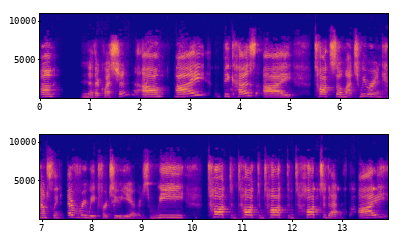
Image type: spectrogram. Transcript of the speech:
Um, another question. Um, I, because I talked so much, we were in counseling every week for two years. We talked and talked and talked and talked to death. I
